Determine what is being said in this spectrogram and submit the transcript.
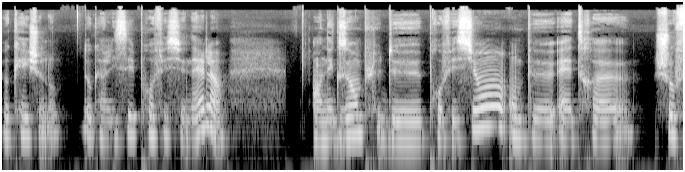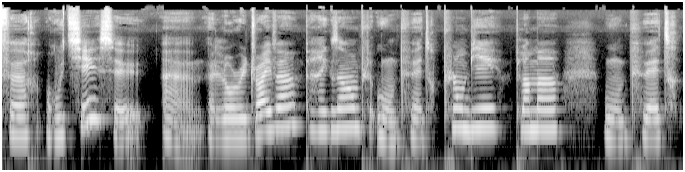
vocational, donc un lycée professionnel. En exemple de profession, on peut être euh, chauffeur routier, c'est un lorry driver par exemple, ou on peut être plombier, plumber, ou on peut être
